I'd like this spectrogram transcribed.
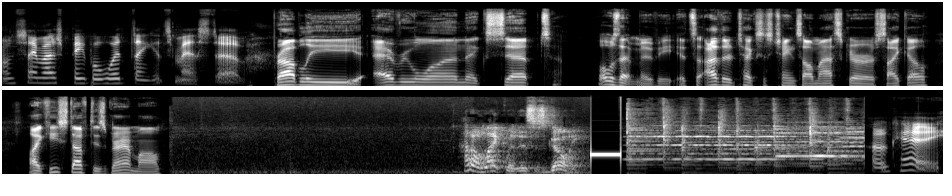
I would say most people would think it's messed up. Probably everyone except what was that movie? It's either Texas Chainsaw Massacre or Psycho. Like he stuffed his grandma. I don't like where this is going. Okay.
